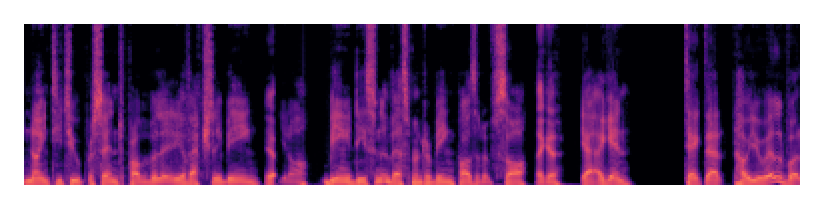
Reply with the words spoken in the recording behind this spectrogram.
92% probability of actually being, Yep. you know, being a decent investment or being positive. So Okay. yeah, again, take that how you will, but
